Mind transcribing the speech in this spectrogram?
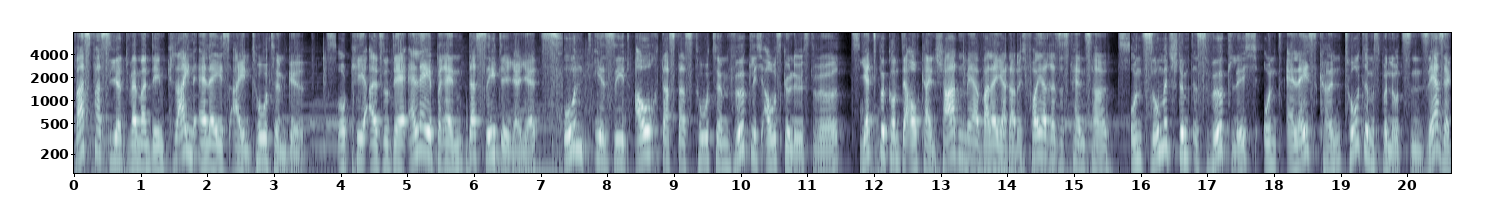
was passiert, wenn man den kleinen LAs ein Totem gibt. Okay, also der LA brennt, das seht ihr ja jetzt. Und ihr seht auch, dass das Totem wirklich ausgelöst wird. Jetzt bekommt er auch keinen Schaden mehr, weil er ja dadurch Feuerresistenz hat. Und somit stimmt es wirklich und LAs können Totems benutzen. Sehr, sehr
